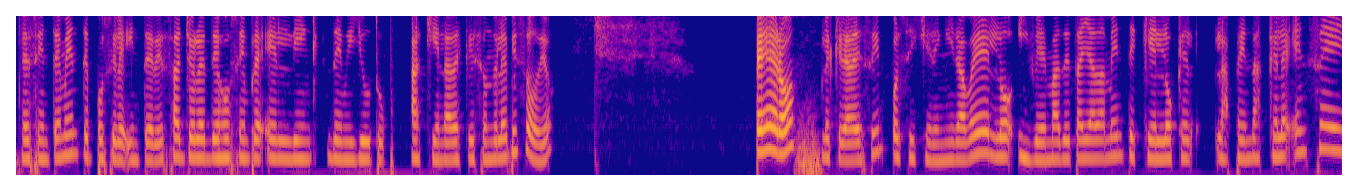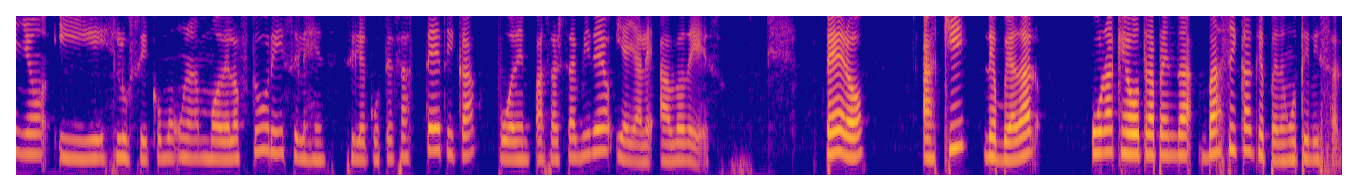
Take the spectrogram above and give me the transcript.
recientemente, por si les interesa, yo les dejo siempre el link de mi YouTube aquí en la descripción del episodio. Pero les quería decir, por si quieren ir a verlo y ver más detalladamente qué es lo que las prendas que les enseño y lucir como una model of duty, si les, si les gusta esa estética, pueden pasarse al video y allá les hablo de eso. Pero aquí les voy a dar una que otra prenda básica que pueden utilizar.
